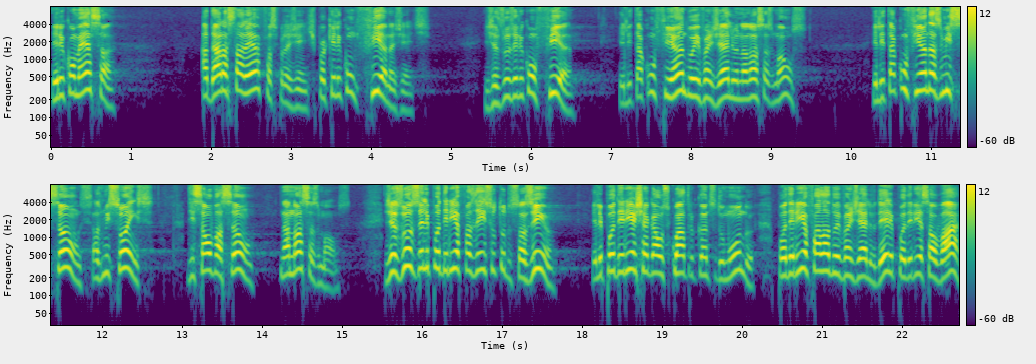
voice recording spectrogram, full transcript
Ele começa a dar as tarefas para a gente, porque ele confia na gente. Jesus, ele confia, ele está confiando o Evangelho nas nossas mãos. Ele está confiando as missões, as missões de salvação nas nossas mãos. Jesus, ele poderia fazer isso tudo sozinho? Ele poderia chegar aos quatro cantos do mundo, poderia falar do evangelho dele, poderia salvar,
